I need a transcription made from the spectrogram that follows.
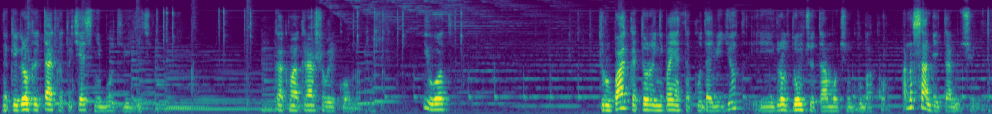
Так игрок и так эту часть не будет видеть. Как мы окрашивали комнату. И вот. Труба, которая непонятно куда ведет, и игрок думает, что там очень глубоко. А на самом деле там ничего нет.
